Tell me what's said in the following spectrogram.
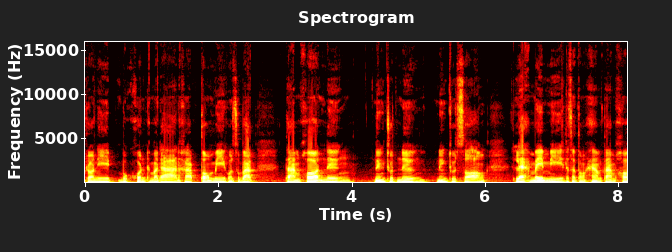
กรณีบุคคลธรรมดานะครับ ต้องมีคุณสมบัติตามข้อ 1 1.1 1.2 และไม่มีลักษณะต้องห้ามตามข้อ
